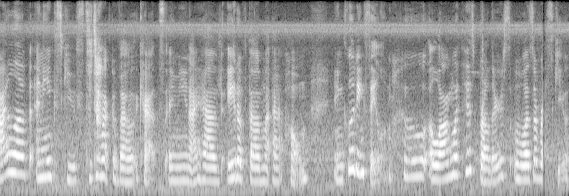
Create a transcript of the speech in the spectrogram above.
I love any excuse to talk about cats. I mean, I have eight of them at home, including Salem, who, along with his brothers, was a rescue.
